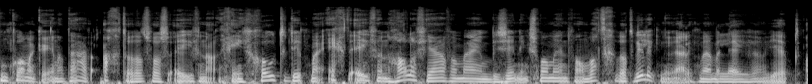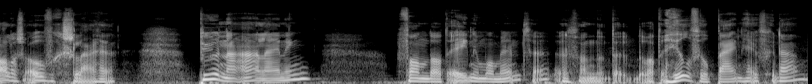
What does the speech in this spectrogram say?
toen kwam ik er inderdaad achter. Dat was even, nou, geen grote dip, maar echt even een half jaar voor mij een bezinningsmoment van wat, wat wil ik nu eigenlijk met mijn leven? Je hebt alles overgeslagen. Puur naar aanleiding van dat ene moment, hè, van wat heel veel pijn heeft gedaan.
